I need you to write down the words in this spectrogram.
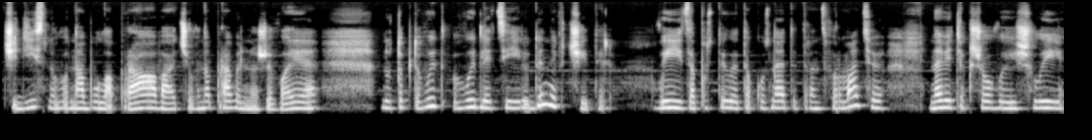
чи дійсно вона була права, чи вона правильно живе. Ну, тобто, ви, ви для цієї людини вчитель. Ви їй запустили таку, знаєте, трансформацію, навіть якщо ви йшли,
